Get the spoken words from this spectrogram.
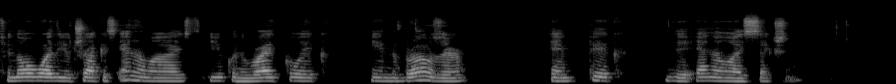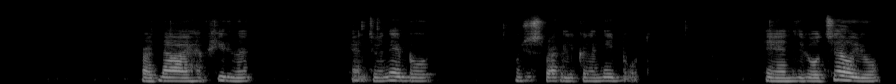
To know whether your track is analyzed, you can right click in the browser and pick the analyze section. Right now I have hidden it and to enable it, we'll just right click on enable it and it will tell you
